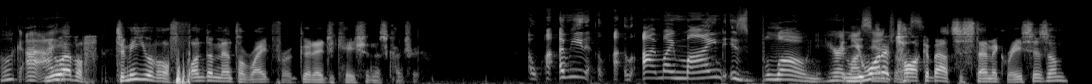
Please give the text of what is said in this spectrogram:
look, I, You I, have a to me you have a fundamental right for a good education in this country. I mean, I, my mind is blown here in Los you want Angeles. to talk about systemic racism?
